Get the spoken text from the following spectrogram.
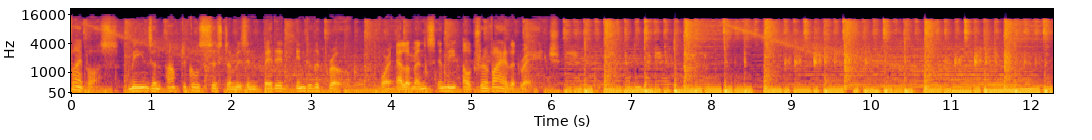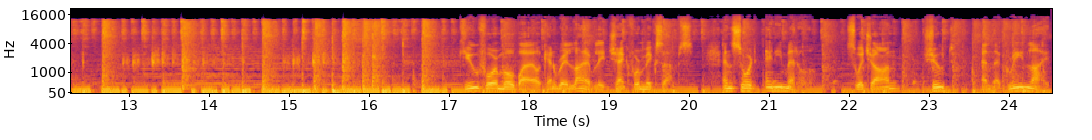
FIPOS means an optical system is embedded into the probe for elements in the ultraviolet range. Q4 Mobile can reliably check for mix-ups and sort any metal. Switch on, shoot, and the green light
